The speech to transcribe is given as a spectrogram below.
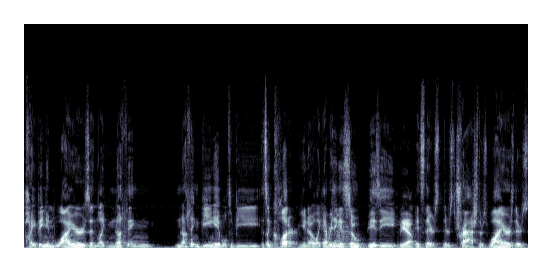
piping and wires and like nothing nothing being able to be it's like clutter you know? Like everything is so busy. Yeah. it's there's there's trash there's wires there's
